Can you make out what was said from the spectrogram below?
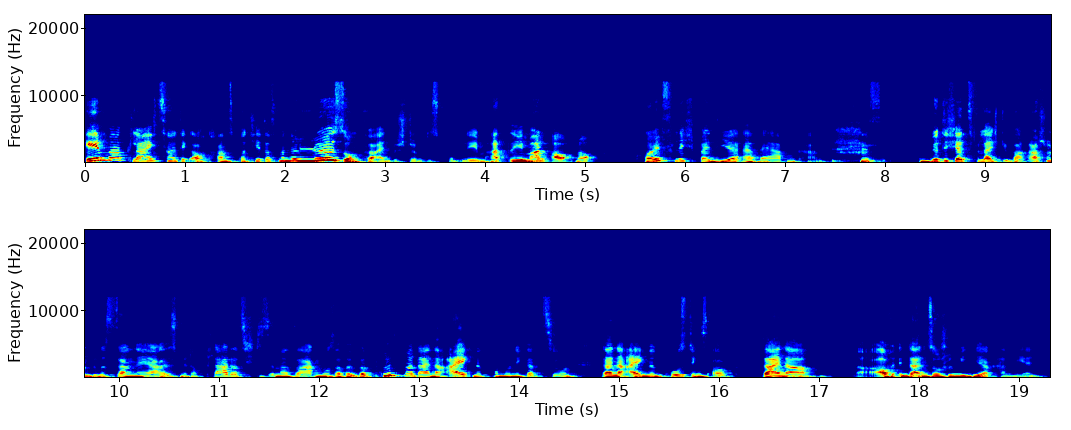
immer gleichzeitig auch transportiert, dass man eine Lösung für ein bestimmtes Problem hat, die man auch noch käuflich bei dir erwerben kann. Das würde dich jetzt vielleicht überraschen und du wirst sagen, naja, ist mir doch klar, dass ich das immer sagen muss, aber überprüf mal deine eigene Kommunikation, deine eigenen Postings auf deiner, auch in deinen Social Media Kanälen.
